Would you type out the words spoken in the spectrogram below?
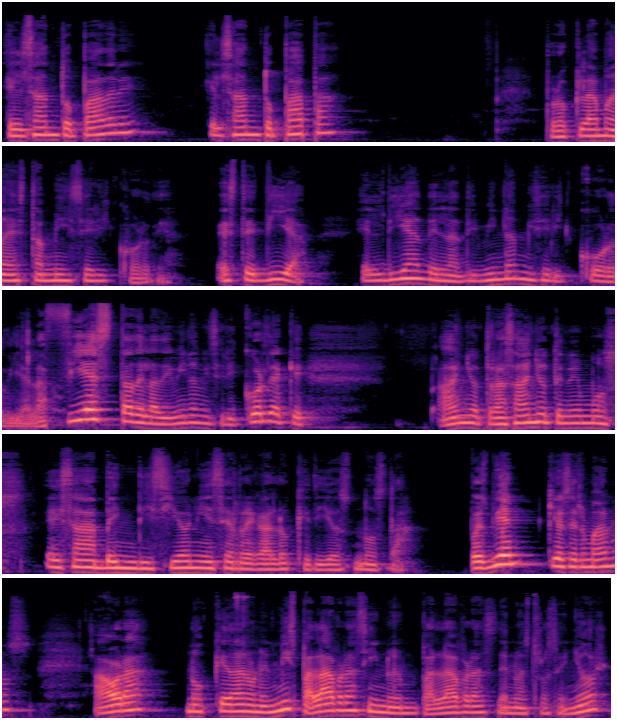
el Santo Padre, el Santo Papa, proclama esta misericordia, este día, el día de la Divina Misericordia, la fiesta de la Divina Misericordia que año tras año tenemos esa bendición y ese regalo que Dios nos da. Pues bien, queridos hermanos, ahora no quedaron en mis palabras, sino en palabras de nuestro Señor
